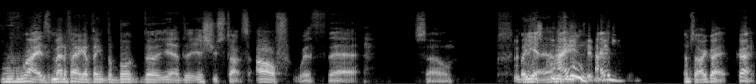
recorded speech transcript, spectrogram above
right. As a matter of fact, I think the book, the yeah, the issue starts off with that. So, but it's yeah, cool I, didn't, I I'm sorry. Go ahead. Go ahead.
